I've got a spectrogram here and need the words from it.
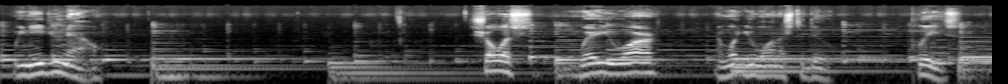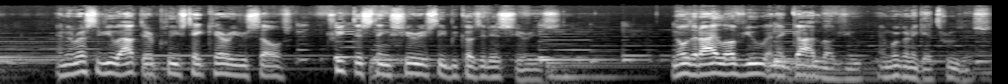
We need you now. Show us where you are and what you want us to do. Please. And the rest of you out there, please take care of yourselves. Treat this thing seriously because it is serious. Know that I love you and that God loves you, and we're going to get through this.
